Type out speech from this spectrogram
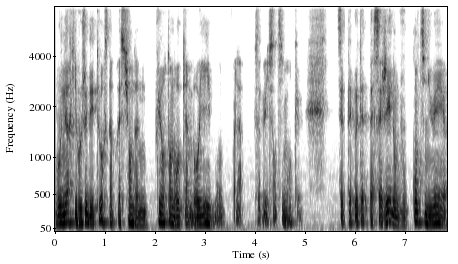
vos nerfs qui vous jouent des tours, cette impression de ne plus entendre aucun bruit. Bon, voilà, vous avez eu le sentiment que c'était peut-être passager, donc vous continuez euh,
